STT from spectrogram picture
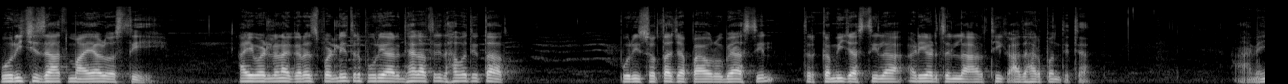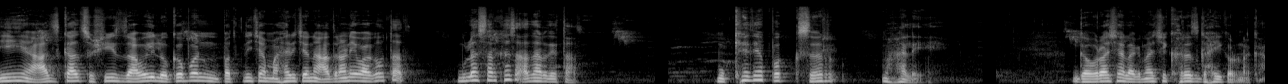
पुरीची जात मायाळू असते. आईवडिलांना गरज पडली तर पुरी अर्ध्या रात्री धावत येतात. पुरी स्वतःच्या पायावर उभ्या असतील तर कमी जास्तीला अडीअडचणीला आर्थिक आधार पण देतात. आणि आजकाल सुशील जावई लोक पण पत्नीच्या माहेरच्यानं आदराने वागवतात. मुलासारखाच आधार देतात. मुख्याध्यापक सर म्हणाले गौराच्या लग्नाची खरंच घाई करू नका.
